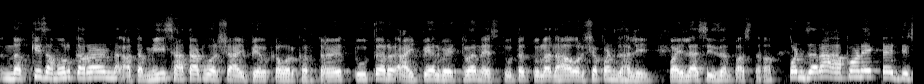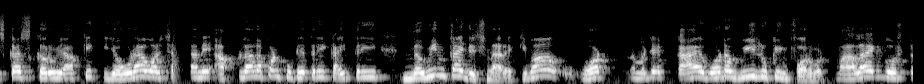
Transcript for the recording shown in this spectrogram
नक्कीच अमोल कारण आता मी सात आठ वर्ष आयपीएल कव्हर करतोय. तू तर आयपीएल व्हेटरन आहेस. तू तर तुला दहा वर्ष पण झाली पहिल्या सीझन पासन. पण जरा आपण एक डिस्कस करूया की एवढ्या वर्षाने आपल्याला पण कुठेतरी काहीतरी नवीन काय दिसणार आहे? किंवा व्हॉट म्हणजे काय what are we looking forward मला एक गोष्ट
